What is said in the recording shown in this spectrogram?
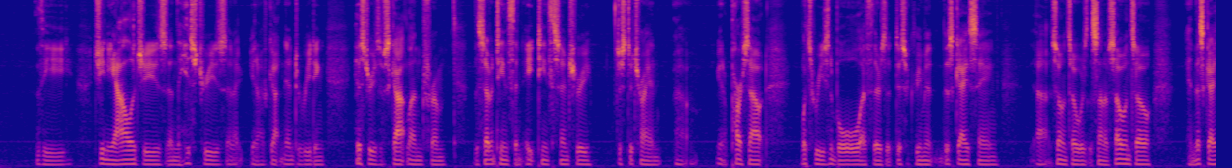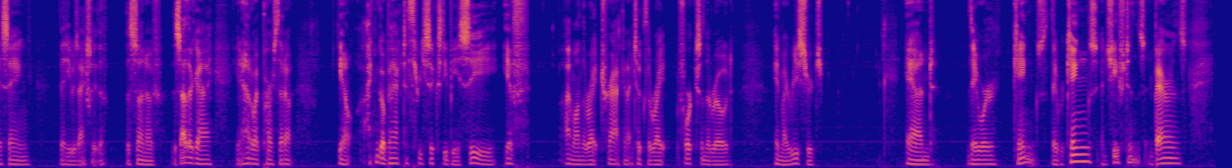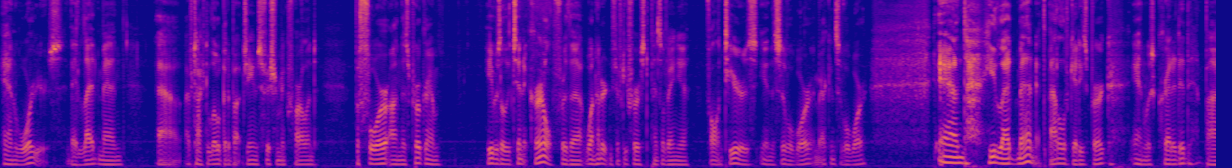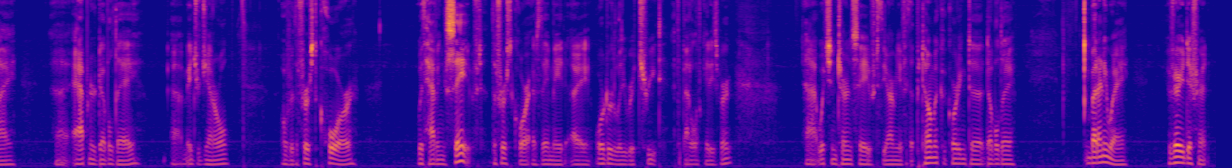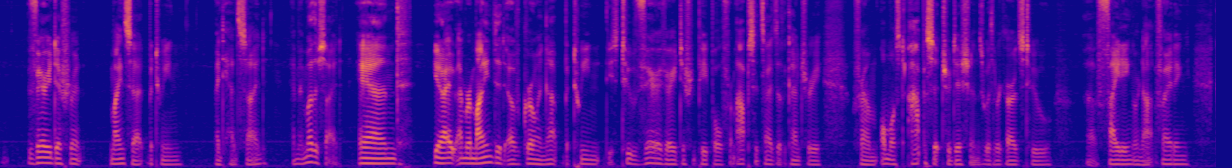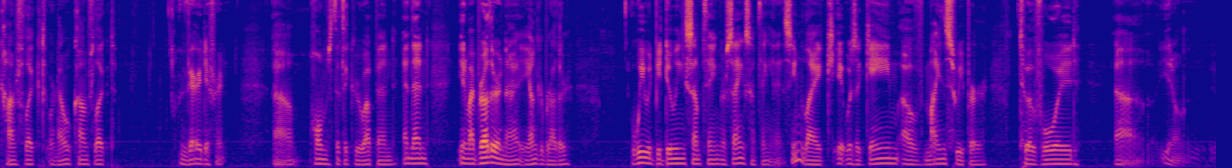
the genealogies and the histories, and I, you know, I've gotten into reading histories of Scotland from the 17th and 18th century, just to try and uh, you know parse out what's reasonable if there's a disagreement. This guy's saying so and so was the son of so and so, and this guy's saying that he was actually the the son of this other guy. You know, how do I parse that out? You know, I can go back to 360 BC if I'm on the right track and I took the right forks in the road in my research. And they were kings. They were kings and chieftains and barons and warriors. They led men. Uh, I've talked a little bit about James Fisher McFarland before on this program. He was a lieutenant colonel for the 151st Pennsylvania Volunteers in the Civil War, American Civil War. And he led men at the Battle of Gettysburg and was credited by uh, Abner Doubleday, uh, Major General, over the First Corps with having saved the First Corps as they made a orderly retreat at the Battle of Gettysburg, uh, which in turn saved the Army of the Potomac, according to Doubleday. But anyway, very different, very different mindset between my dad's side and my mother's side. And, you know, I, am reminded of growing up between these two very, very different people from opposite sides of the country, from almost opposite traditions with regards to uh, fighting or not fighting, conflict or no conflict. Very different um, homes that they grew up in. And then, you know, my brother and I, younger brother, we would be doing something or saying something, and it seemed like it was a game of minesweeper to avoid, uh, you know,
